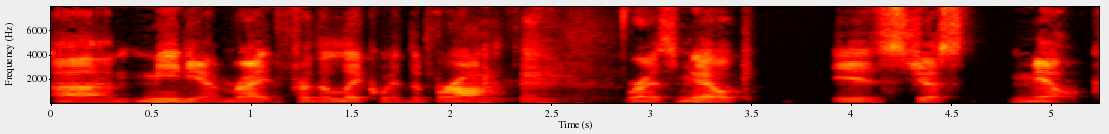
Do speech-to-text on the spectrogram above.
um, medium right for the liquid the broth whereas Yeah. milk is just milk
